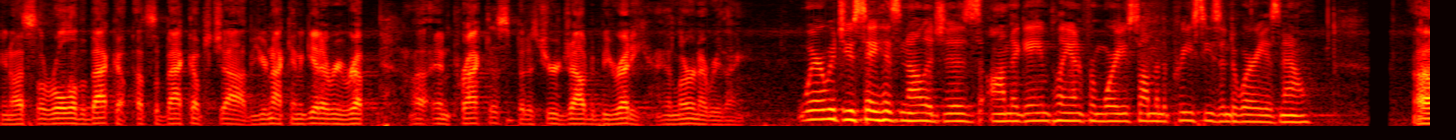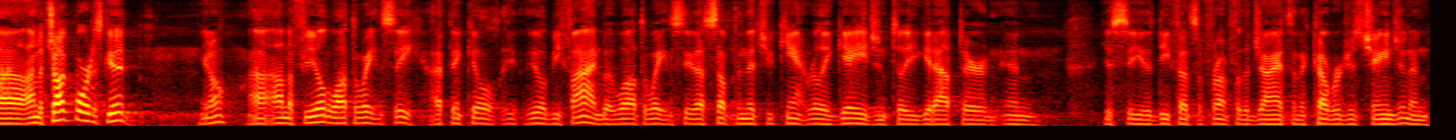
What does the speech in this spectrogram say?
you know, that's the role of a backup. That's the backup's job. You're not going to get every rep uh, in practice, but it's your job to be ready and learn everything. Where would you say his knowledge is on the game plan from where you saw him in the preseason to where he is now? Uh, on the chalkboard, it's good. You know, uh, on the field, we'll have to wait and see. I think he'll he'll be fine, but we'll have to wait and see. That's something that you can't really gauge until you get out there and, and you see the defensive front for the Giants and the coverage is changing and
